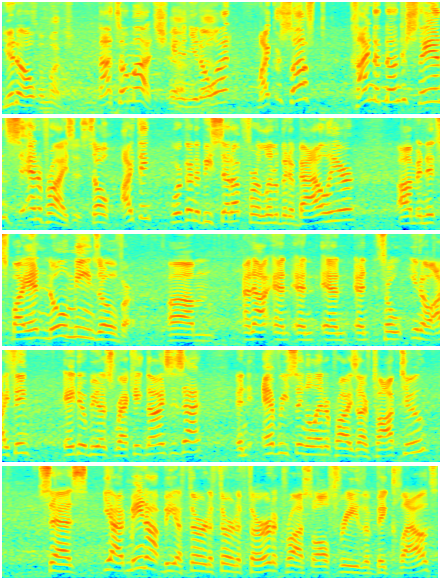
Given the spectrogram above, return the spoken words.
you know, So much. not so much. Yeah, and you know yeah. what? Microsoft kind of understands enterprises. So I think we're going to be set up for a little bit of battle here, um, and it's by no means over. Um, and, I, and, and, and, and so, you know, I think AWS recognizes that, and every single enterprise I've talked to says, yeah, it may not be a third, a third, a third across all three of the big clouds,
